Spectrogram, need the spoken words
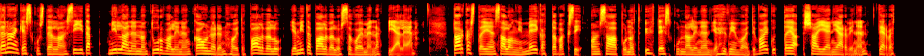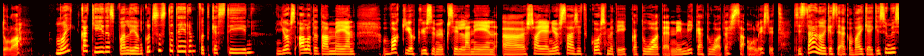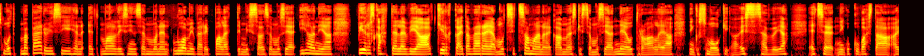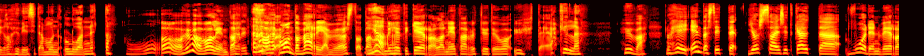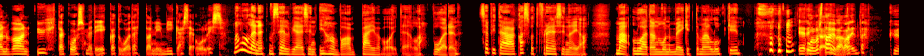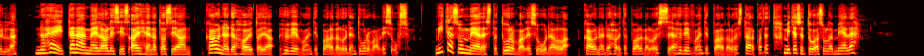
Tänään keskustellaan siitä, millainen on turvallinen kauneudenhoitopalvelu ja mitä palvelussa voi mennä pieleen. Tarkastajien salongin meikattavaksi on saapunut yhteiskunnallinen ja hyvinvointivaikuttaja Cheyenne Järvinen. Tervetuloa. Moikka, kiitos paljon kutsusta teidän podcastiin. Jos aloitetaan meidän vakiokysymyksillä, niin äh, Cheyenne, jos saisit kosmetiikkatuote, niin mikä tuote sä olisit? Siis tämä on oikeasti aika vaikea kysymys, mutta mä päädyin siihen, että mä olisin semmoinen luomiväripaletti, missä on semmoisia ihania pirskahtelevia, kirkkaita värejä, mutta sitten samaan aikaan myöskin semmoisia neutraaleja niin kuin smoky eyes-sävyjä. Että se niin kuin kuvastaa aika hyvin sitä mun luonnetta. Oo, oh, hyvä valinta. Saa monta väriä myös tota, no, niin heti kerralla, niin ei tarvitse tyytyä vaan yhteen. Kyllä. Hyvä. No hei, entä sitten, jos saisit käyttää vuoden verran vaan yhtä kosmetiikkatuotetta, niin mikä se olisi? Mä luulen, että mä selviäisin ihan vaan päivävoiteella vuoden. Se pitää kasvot freesinä ja mä luotan mun meikittömään lukkiin. Kuulostaa hyvä valinta. Kyllä. No hei, tänään meillä oli siis aiheena tosiaan kauneudenhoito ja hyvinvointipalveluiden turvallisuus. Mitä sun mielestä turvallisuudella kauneudenhoitopalveluissa ja hyvinvointipalveluissa tarkoitetaan? Mitä se tuo sulle mieleen?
